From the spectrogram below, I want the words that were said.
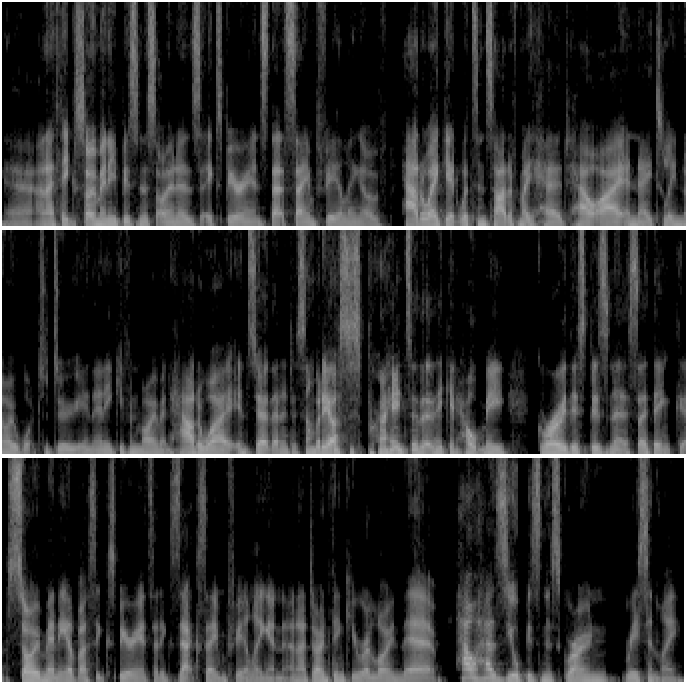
Yeah. And I think so many business owners experience that same feeling of how do I get what's inside of my head? How I innately know what to do in any given moment? How do I insert that into somebody else's brain so that they can help me grow this business? I think so many of us experience that exact same feeling. And, and I don't think you're alone there. How has your business grown recently?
